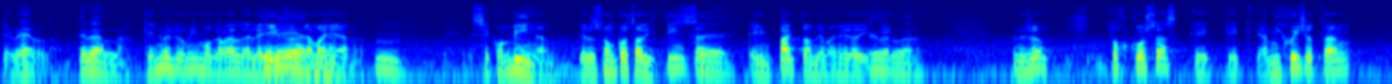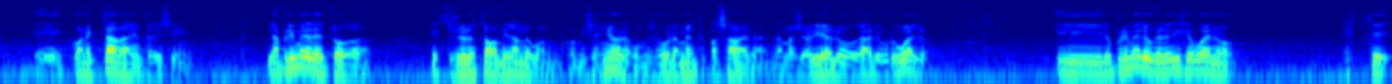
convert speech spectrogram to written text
De verla. De verla. Que no es lo mismo que haberla leído en la mañana. Mm. Se combinan, pero son cosas distintas e impactan de manera distinta. Es verdad. Bueno, son dos cosas que, a mi juicio están eh, conectadas entre sí. La primera de todas, este, yo lo estaba mirando con, mi señora, como seguramente pasaba en la, la mayoría de los hogares uruguayos y lo primero que le dije, bueno, este,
